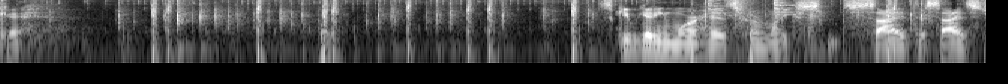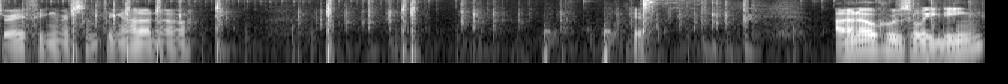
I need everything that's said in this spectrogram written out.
Okay. Let's keep getting more hits from like side to side strafing or something. I don't know. Okay. I don't know who's leading.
